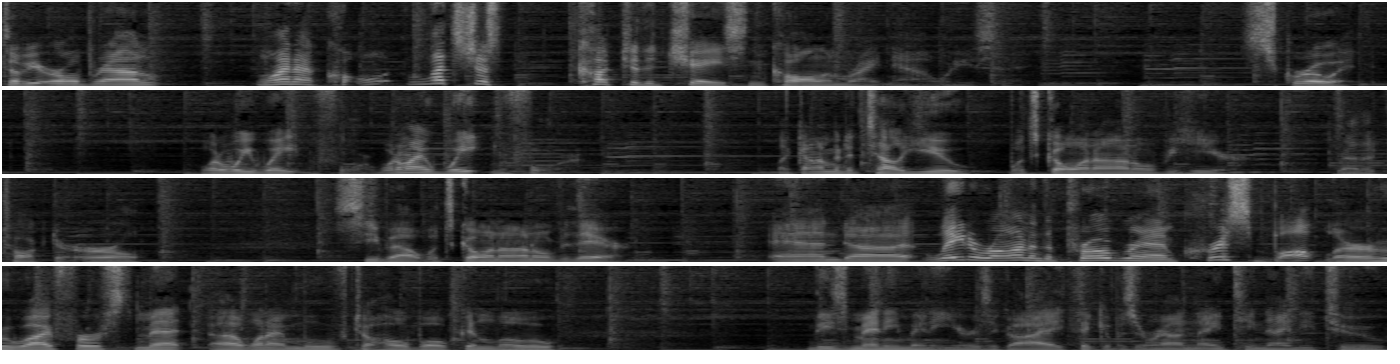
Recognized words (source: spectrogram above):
W. Earl Brown, why not call? Let's just cut to the chase and call him right now. What do you say? Screw it. What are we waiting for? What am I waiting for? Like I'm going to tell you what's going on over here. rather talk to Earl, see about what's going on over there. And uh, later on in the program, Chris Butler, who I first met uh, when I moved to Hoboken Low these many, many years ago. I think it was around 1992,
